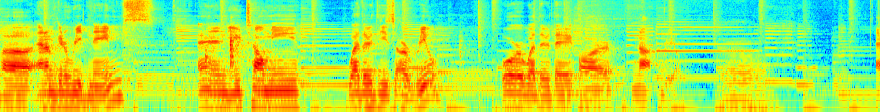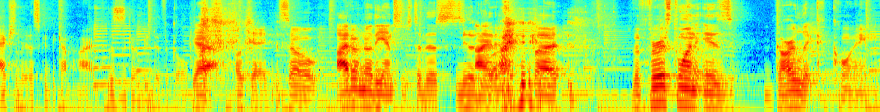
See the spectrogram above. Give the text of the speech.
Uh, and I'm going to read names, and you tell me whether these are real or whether they are not real. Actually, this could be kind of hard. This is going to be difficult. Yeah, okay. So I don't know the answers to this Neither either, but the first one is garlic coin.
